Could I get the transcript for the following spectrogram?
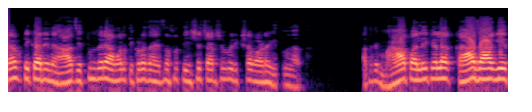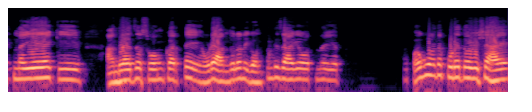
त्या ठिकाणी नाही आज इथून जरी आम्हाला तिकडं जायचं असलं तीनशे चारशे रुपये रिक्षा भाडं घेतलं जातं. आता ते महापालिकेला का जाग येत नाहीये की आंधळ्याचं सोम करते? एवढे आंदोलन घेऊन पण ते जागे होत नाहीयेत. बघू आता पुढे तो विषय आहे.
